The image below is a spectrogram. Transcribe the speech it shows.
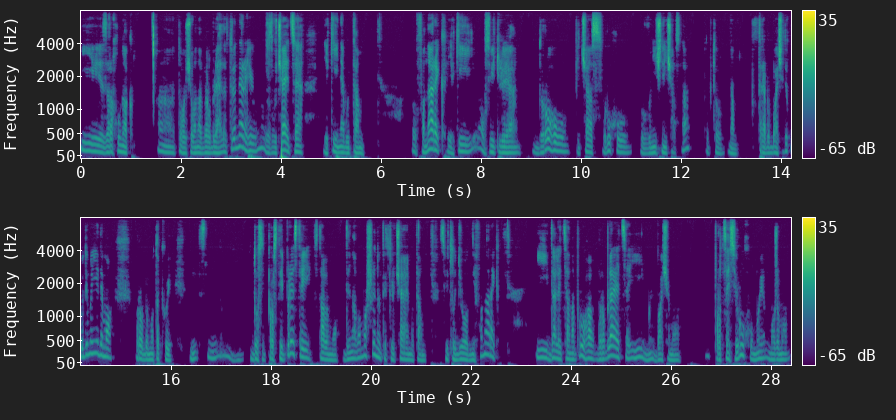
і за рахунок е, того, що вона виробляє електроенергію, ну, зазвичай це який-небудь там фонарик, який освітлює дорогу під час руху в нічний час. Да? Тобто нам треба бачити, куди ми їдемо. Робимо такий досить простий пристрій, ставимо динамо-машину, підключаємо там світлодіодний фонарик, і далі ця напруга виробляється, і ми бачимо в процесі руху, ми можемо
